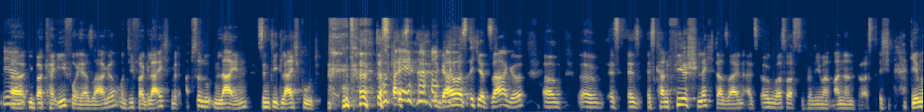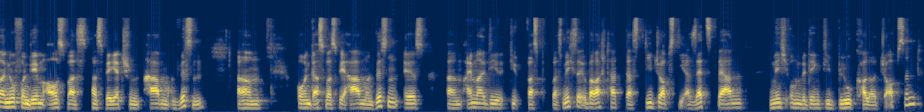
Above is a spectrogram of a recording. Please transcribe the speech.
ja. äh, über KI-Vorhersage und die vergleicht mit absoluten Laien, sind die gleich gut. das okay. heißt, egal was ich jetzt sage, ähm, äh, es, es, es kann viel schlechter sein als irgendwas, was du von jemandem anderen hörst. Ich gehe mal nur von dem aus, was, was wir jetzt schon haben und wissen. Ähm, und das, was wir haben und wissen, ist, ähm, einmal die, die, was, was mich sehr überrascht hat, dass die Jobs, die ersetzt werden, nicht unbedingt die Blue-Collar-Jobs sind,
